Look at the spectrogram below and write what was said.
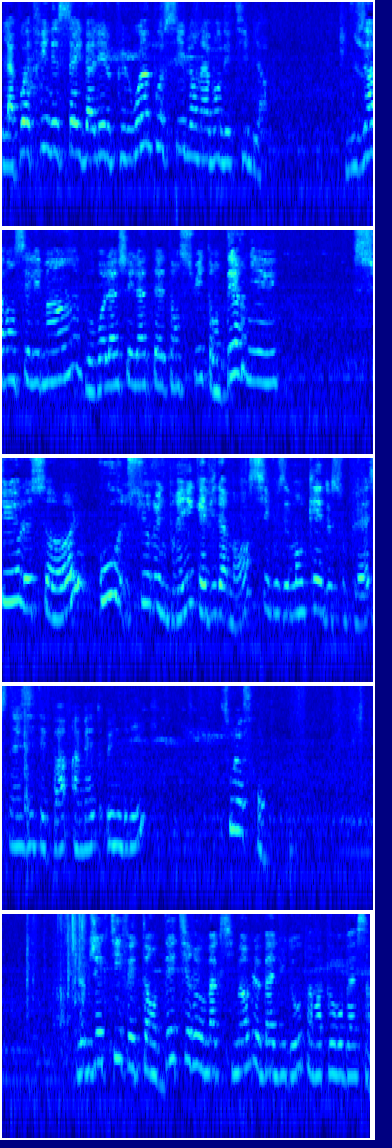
La poitrine essaye d'aller le plus loin possible en avant des tibias. Vous avancez les mains, vous relâchez la tête ensuite en dernier sur le sol ou sur une brique, évidemment. Si vous manqué de souplesse, n'hésitez pas à mettre une brique sous le front. L'objectif étant d'étirer au maximum le bas du dos par rapport au bassin.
